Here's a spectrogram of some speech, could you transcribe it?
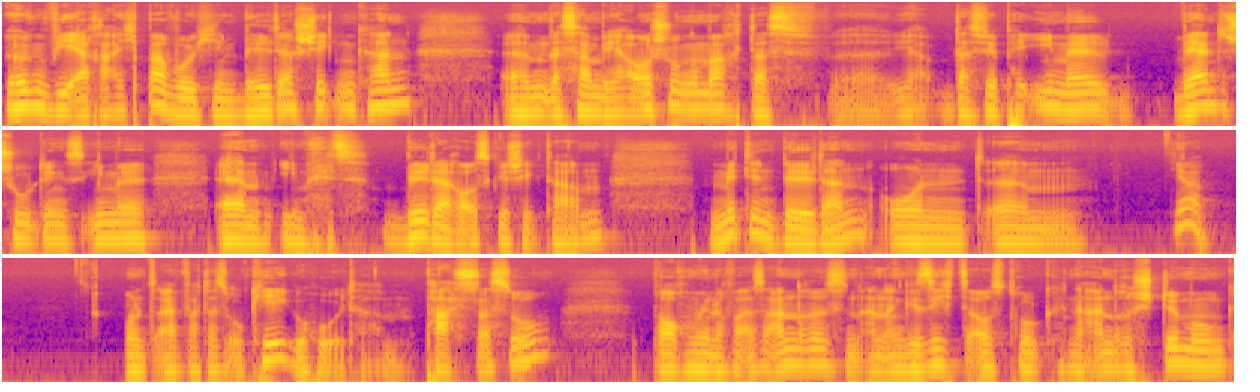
irgendwie erreichbar, wo ich ihnen Bilder schicken kann. Ähm, das haben wir auch schon gemacht, dass, äh, ja, dass wir per E-Mail während des Shootings E-Mail, ähm, E-Mails, Bilder rausgeschickt haben mit den Bildern und ähm, ja, uns einfach das Okay geholt haben. Passt das so? Brauchen wir noch was anderes, einen anderen Gesichtsausdruck, eine andere Stimmung?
